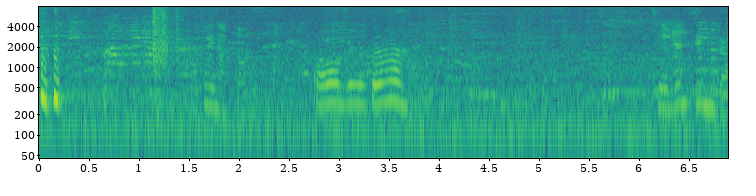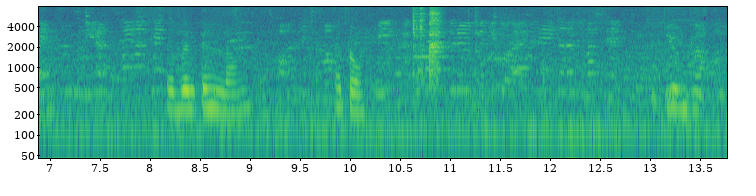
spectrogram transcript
Okay na to. Oo, oh, sige ko na. 17 lang. 17 lang. Ito. Yung juice.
